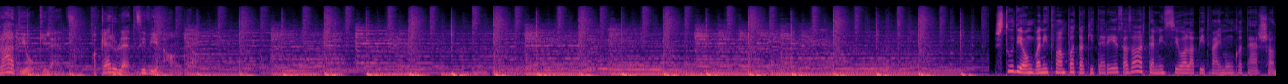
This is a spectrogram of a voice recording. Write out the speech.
Rádió 9. A kerület civil hangja. Stúdiónkban itt van Pataki Teréz, az Artemisszió Alapítvány munkatársa.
